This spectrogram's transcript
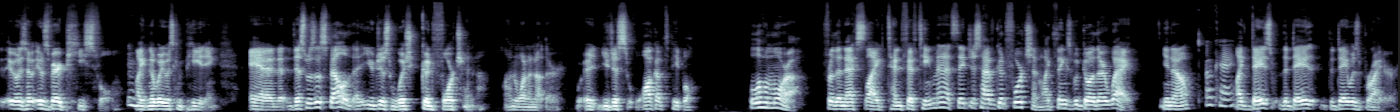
it was it was very peaceful. Mm-hmm. Like nobody was competing. And this was a spell that you just wish good fortune on one another. You just walk up to people, Alohomora. For the next like 10, 15 minutes, they just have good fortune. Like things would go their way. You know? Okay. Like days the day the day was brighter.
